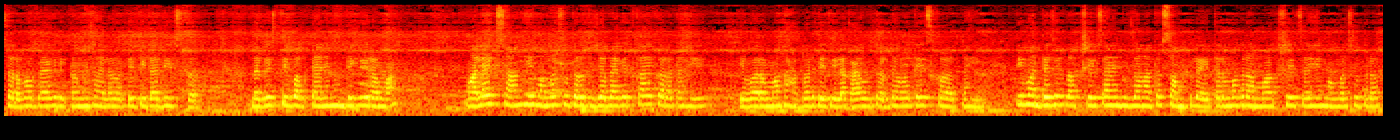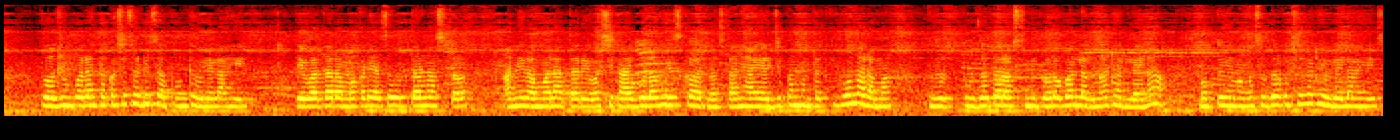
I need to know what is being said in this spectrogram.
सर्व बॅग रिकामी झाल्यावरती तिला दिसतं. लगेच ती बघते आणि म्हणते की रमा मला एक सांग हे मंगळसूत्र तुझ्या बॅगेत काय करत आहे? तेव्हा रमा घाबरते तिला काय उत्तर द्यावं तेच कळत नाही. ती म्हणते जर अक्षयचं आणि तुझं नातं संपलंय तर मग रमा अक्षयचं हे मंगळसूत्र तू अजूनपर्यंत कशासाठी जपून ठेवलेलं आहे? तेव्हा तर रमाकडे याचं उत्तर नसतं. आणि रमाला आता रेवाशी काय बोलावं हेच कळत नसतं. आणि आई आजी पण म्हणतात की हो ना रमा तुझं तुझं तर अस्मित बरोबर लग्न ठरलं आहे ना? मग तू हे मंगळसूत्र कशाला ठेवलेलं आहेस?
